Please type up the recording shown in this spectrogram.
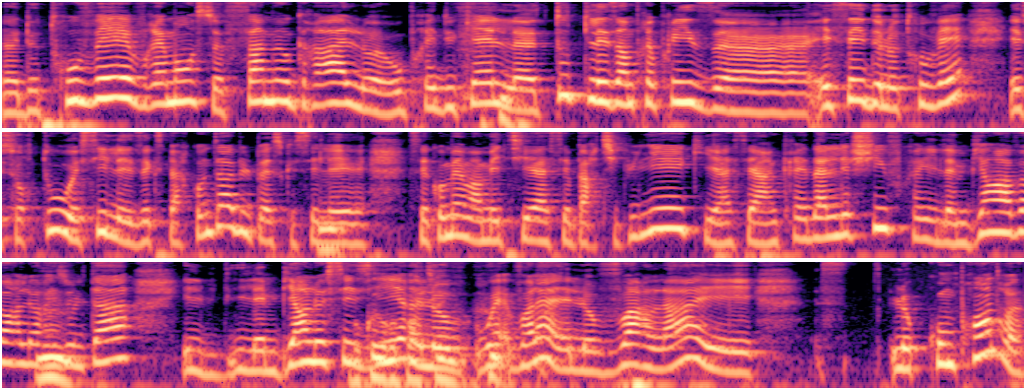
euh, de trouver vraiment ce fameux Graal euh, auprès duquel euh, toutes les entreprises essayent de le trouver et surtout aussi les experts comptables parce que c'est mm. c'est quand même un métier assez particulier qui est assez ancré dans les chiffres. Il aime bien avoir le mm. résultat, il, il, aime bien le saisir, et le, ouais, voilà, et le voir là et le comprendre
